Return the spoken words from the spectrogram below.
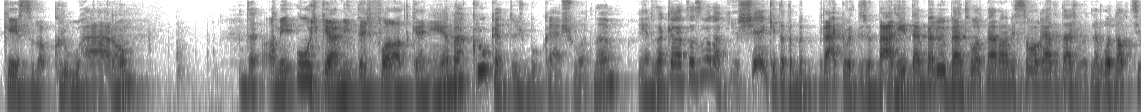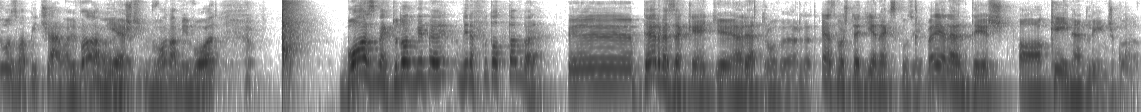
készül a Crew 3, De, ami úgy kell, mint egy falat de kenyér. már Crew 2 bukás volt, nem? Érdekelt az valaki? Senki, tehát a rákövetkező pár héten belül bent volt már valami szolgáltatás, vagy le volt akciózva picsával, vagy valami, Valami ilyesmi, valami volt. Bazd meg, tudod, mire, mire futottam bele? Ö, tervezek egy retro world Ez most egy ilyen exkluzív bejelentés a Kane Lynchből.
